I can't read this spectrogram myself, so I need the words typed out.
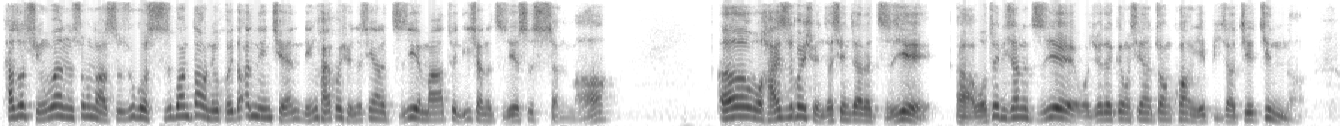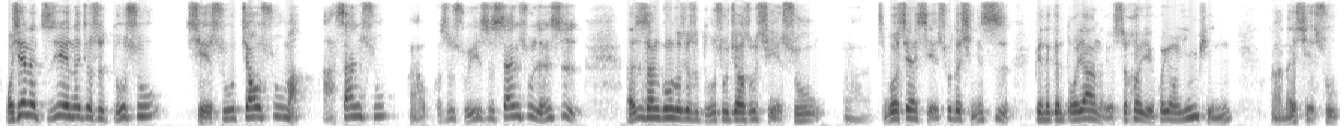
他说：“请问宋老师，如果时光倒流回到 N 年前，您还会选择现在的职业吗？最理想的职业是什么？”呃，我还是会选择现在的职业啊，我最理想的职业，我觉得跟我现在状况也比较接近了。我现在职业呢就是读书、写书、教书嘛，啊，三书啊，我是属于是三书人士，呃，日常工作就是读书、教书、写书啊，只不过现在写书的形式变得更多样了，有时候也会用音频啊来写书，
